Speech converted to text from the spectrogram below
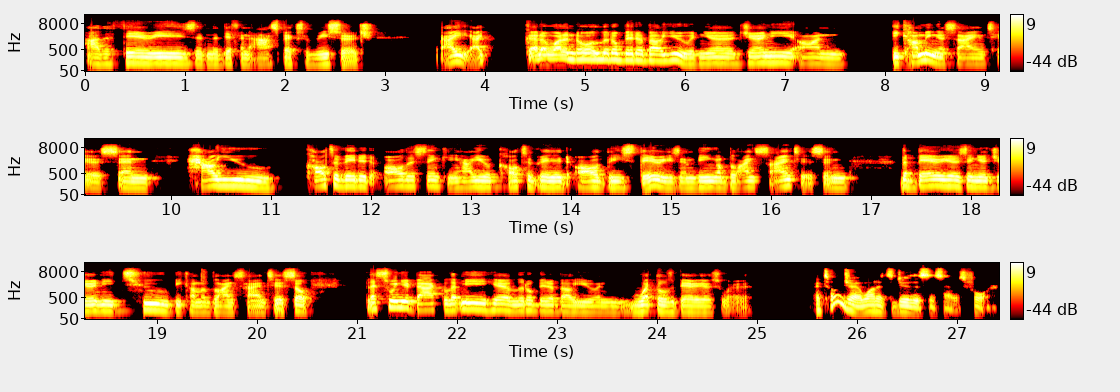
uh, the theories and the different aspects of research. I, I kind of want to know a little bit about you and your journey on becoming a scientist and how you cultivated all this thinking, how you cultivated all these theories and being a blind scientist and the barriers in your journey to become a blind scientist. So let's swing it back. Let me hear a little bit about you and what those barriers were. I told you I wanted to do this since I was four.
